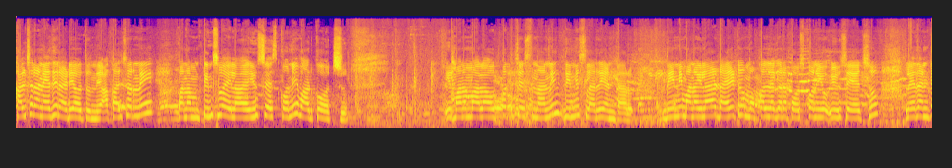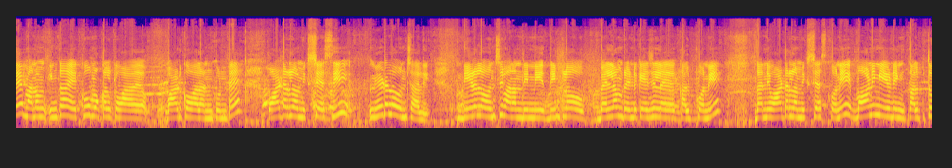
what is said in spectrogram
కల్చర్ అనేది రెడీ అవుతుంది. ఆ కల్చర్ని మనం టిన్స్లో ఇలా యూస్ చేసుకొని వాడుకోవచ్చు. మనం అలా ఉత్పత్తి చేసిన దాన్ని దీన్ని స్లరీ అంటారు. దీన్ని మనం ఇలా డైరెక్ట్గా మొక్కల దగ్గర పోసుకొని యూస్ చేయొచ్చు. లేదంటే మనం ఇంకా ఎక్కువ మొక్కలకి వా వాడుకోవాలనుకుంటే వాటర్లో మిక్స్ చేసి నీడలో ఉంచాలి. నీడలో ఉంచి మనం దీన్ని దీంట్లో బెల్లం రెండు కేజీలు కలుపుకొని దాన్ని వాటర్లో మిక్స్ చేసుకొని మార్నింగ్ ఈవినింగ్ కలుపుతూ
